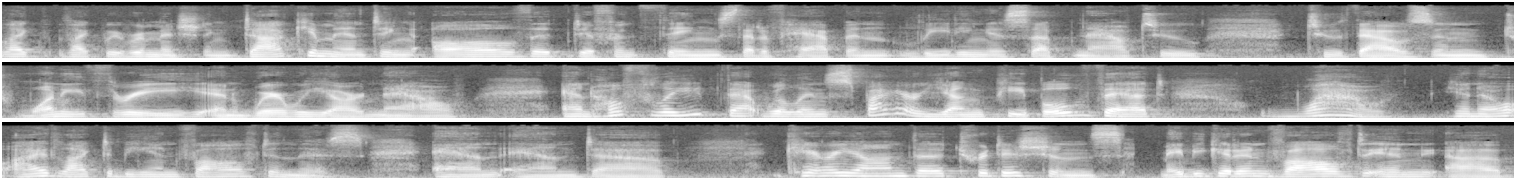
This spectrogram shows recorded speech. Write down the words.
like like we were mentioning, documenting all the different things that have happened leading us up now to 2023 and where we are now. And hopefully that will inspire young people that wow, you know, I'd like to be involved in this and and uh, carry on the traditions, maybe get involved in uh,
